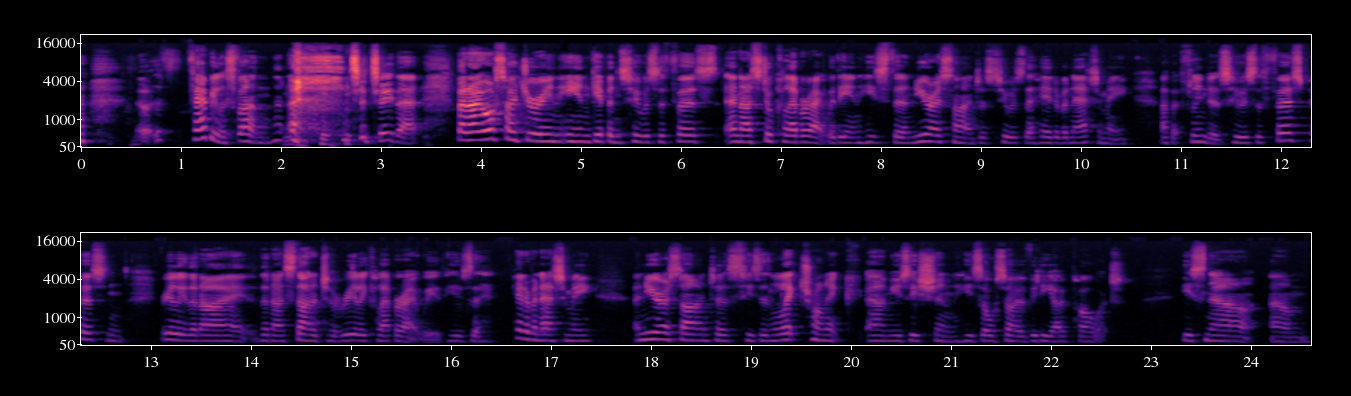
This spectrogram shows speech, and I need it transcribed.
it's fabulous fun to do that. But I also drew in Ian Gibbins, who was the first, and I still collaborate with Ian. He's the neuroscientist who was the head of anatomy up at Flinders, who was the first person really that I that I started to really collaborate with. He was the head of anatomy, a neuroscientist. He's an electronic uh, musician. He's also a video poet. He's now um,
